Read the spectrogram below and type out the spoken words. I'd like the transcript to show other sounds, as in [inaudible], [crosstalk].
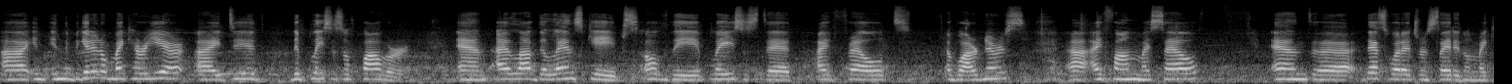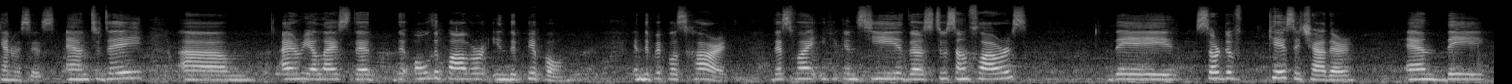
Uh, in, in the beginning of my career, I did the places of power, and I love the landscapes of the places that I felt partners. Uh, I found myself and uh, that's what I translated on my canvases. And today, um, I realized that the, all the power in the people, in the people's heart. That's why if you can see those two sunflowers, they sort of kiss each other, and they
